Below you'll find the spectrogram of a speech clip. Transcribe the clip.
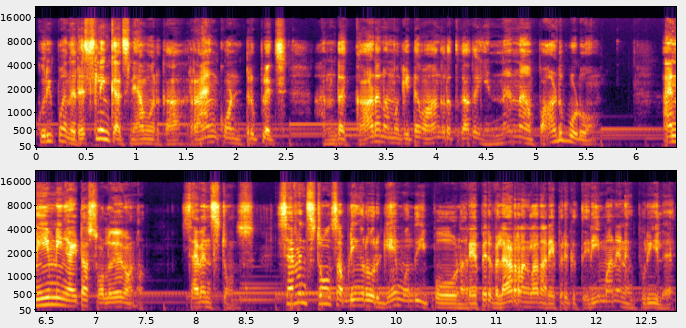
குறிப்பாக அந்த ரெஸ்லிங் கார்ட்ஸ் ஞாபகம் இருக்கா? ரேங்க் ஒன் ட்ரிப்ளெட்ஸ் அந்த கார்டை நம்ம வாங்குறதுக்காக என்னென்ன பாடுபடுவோம்? அண்ட் ஈவினிங் ஆகிட்டா சொல்லவே வேணாம். செவன் ஸ்டோன்ஸ் செவன் ஸ்டோன்ஸ் அப்படிங்கிற ஒரு கேம் வந்து இப்போது நிறைய பேர் விளையாடுறாங்களா நிறைய பேருக்கு தெரியுமான்னு எனக்கு புரியல.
